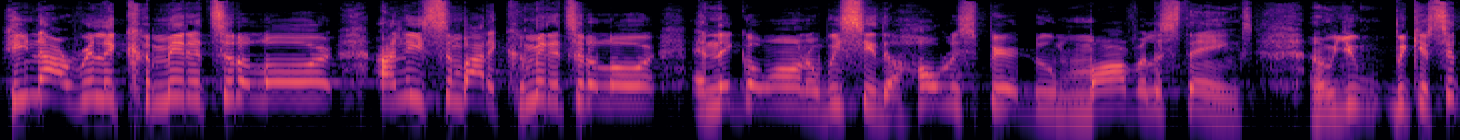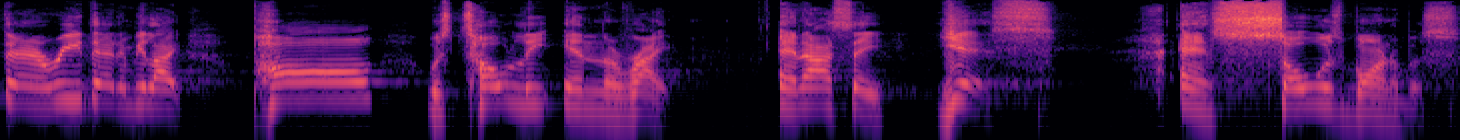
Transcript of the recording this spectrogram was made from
He not really committed to the Lord. I need somebody committed to the Lord. And they go on and we see the Holy Spirit do marvelous things. And you, we can sit there and read that and be like, Paul was totally in the right. And I say, yes. And so was Barnabas.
